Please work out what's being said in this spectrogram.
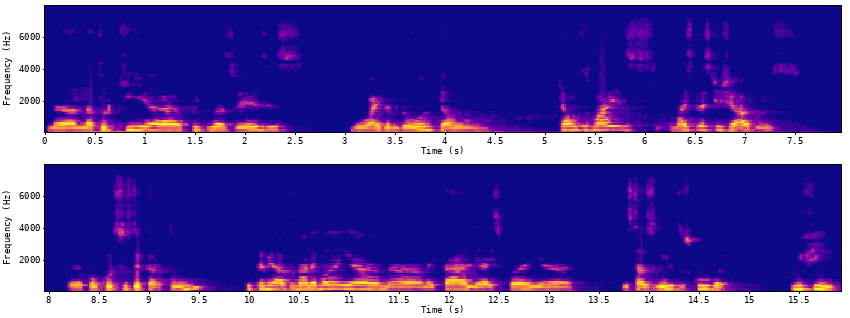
na, na Turquia fui duas vezes, no Aydın Doğan, que é um que é um dos mais, mais prestigiados é, concursos de cartoon. Premiado na Alemanha, na, na Itália, Espanha, nos Estados Unidos, Cuba, enfim,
